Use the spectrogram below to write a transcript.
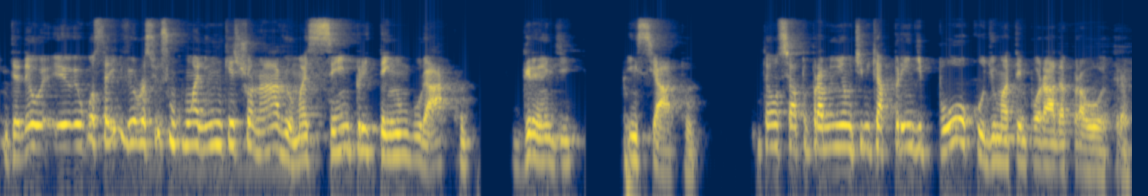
Entendeu? Eu, eu gostaria de ver o Russell Wilson com uma linha inquestionável, mas sempre tem um buraco grande em Seattle. Então o Seattle para mim é um time que aprende pouco de uma temporada para outra.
